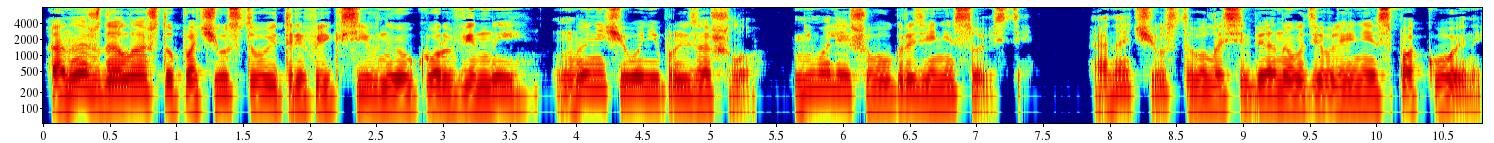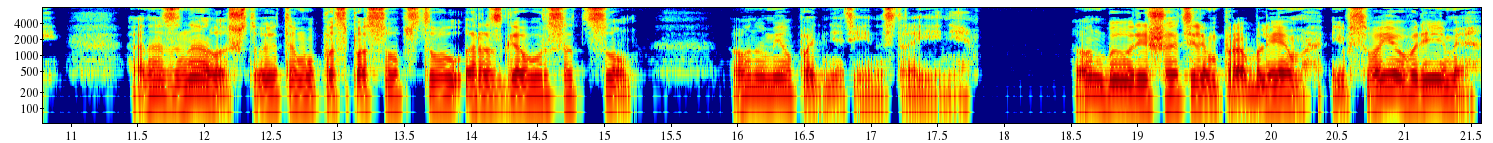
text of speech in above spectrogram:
Она ждала, что почувствует рефлексивный укор вины, но ничего не произошло, ни малейшего угрызения совести. Она чувствовала себя на удивление спокойной. Она знала, что этому поспособствовал разговор с отцом. Он умел поднять ей настроение. Он был решателем проблем, и в свое время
